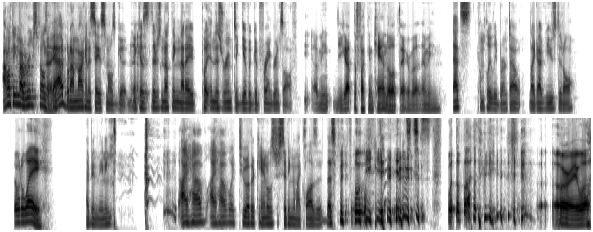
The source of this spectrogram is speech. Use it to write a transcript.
I don't think my room smells No, bad, but I'm not gonna say it smells good No. because there's nothing that I put in this room to give a good fragrance off. I mean, you got the fucking candle up there, but I mean, That's completely burnt out. Like I've used it all. throw it away. I've been meaning to. I have I have like two other candles just sitting in my closet. That's been fully It's used. just- what the fuck? All right, well,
